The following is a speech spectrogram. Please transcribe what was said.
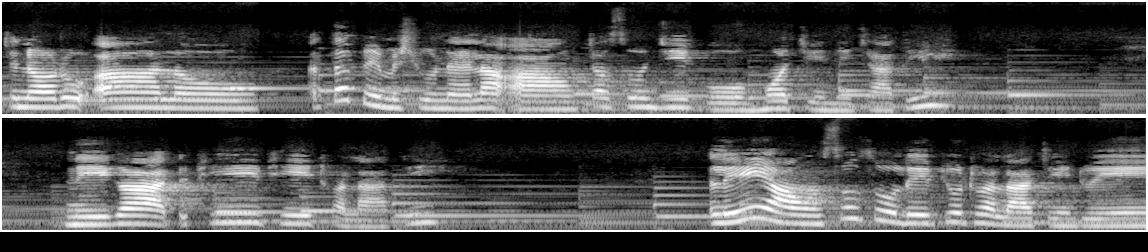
ကျွန်တော်တို့အားလုံးအသက်ပင်မရှူနိုင်လောက်အောင်ကြောက်စွန်းကြီးကိုမော့ကြည့်နေကြသည်နေကတဖြည်းဖြည်းထွက်လာသည်အလင်းရောင်စွတ်စွတ်လေးပြုတ်ထွက်လာခြင်းတွင်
